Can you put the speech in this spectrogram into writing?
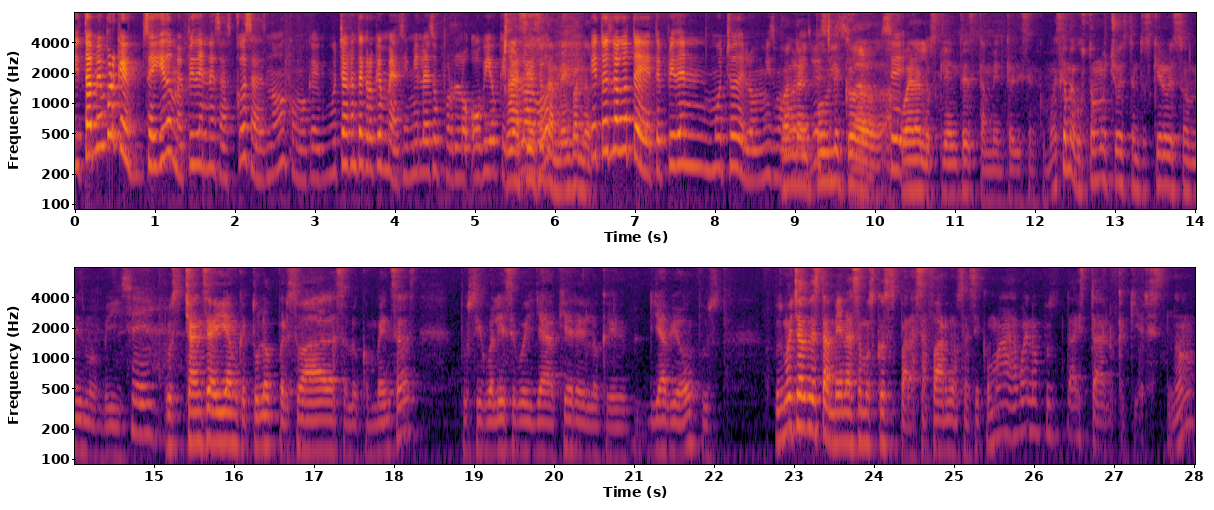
y también porque seguido me piden esas cosas, ¿no? Como que mucha gente creo que me asimila eso por lo obvio que yo Ah, lo sí, hago. eso también cuando... Y entonces luego te, te piden mucho de lo mismo. Cuando el veces. público. Sí. afuera, los clientes también te dicen como, es que me gustó mucho esto, entonces quiero eso mismo. Y Sí. pues chance ahí, aunque tú lo persuadas o lo convenzas, pues igual ese güey ya quiere lo que ya vio, pues... Pues muchas veces también hacemos cosas para zafarnos, así como, ah, bueno, pues ahí está lo que quieres, ¿no?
